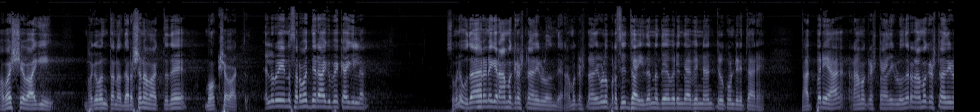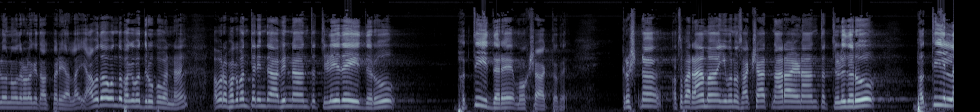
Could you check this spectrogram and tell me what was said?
ಅವಶ್ಯವಾಗಿ ಭಗವಂತನ ದರ್ಶನವಾಗ್ತದೆ, ಮೋಕ್ಷವಾಗ್ತದೆ. ಎಲ್ಲರೂ ಏನು ಸರ್ವಜ್ಞರಾಗಬೇಕಾಗಿಲ್ಲ? ಸುಮ್ಮನೆ ಉದಾಹರಣೆಗೆ ರಾಮಕೃಷ್ಣಾದಿಗಳು ಒಂದೇ. ರಾಮಕೃಷ್ಣಾದಿಗಳು ಪ್ರಸಿದ್ಧ. ಇದನ್ನು ದೇವರಿಂದ ಅಭಿನ್ನ ಅಂತ ತಿಳ್ಕೊಂಡಿರ್ತಾರೆ. ತಾತ್ಪರ್ಯ ರಾಮಕೃಷ್ಣಾದಿಗಳು ಅಂದರೆ ರಾಮಕೃಷ್ಣಾದಿಗಳು ಅನ್ನೋದರೊಳಗೆ ತಾತ್ಪರ್ಯ ಅಲ್ಲ. ಯಾವುದೋ ಒಂದು ಭಗವದ್ ರೂಪವನ್ನು ಅವರು ಭಗವಂತನಿಂದ ಅಭಿನ್ನ ಅಂತ ತಿಳಿಯದೇ ಇದ್ದರೂ ಭಕ್ತಿ ಇದ್ದರೆ ಮೋಕ್ಷ ಆಗ್ತದೆ. ಕೃಷ್ಣ ಅಥವಾ ರಾಮ, ಇವನು ಸಾಕ್ಷಾತ್ ನಾರಾಯಣ ಅಂತ ತಿಳಿದರೂ ಭಕ್ತಿ ಇಲ್ಲ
